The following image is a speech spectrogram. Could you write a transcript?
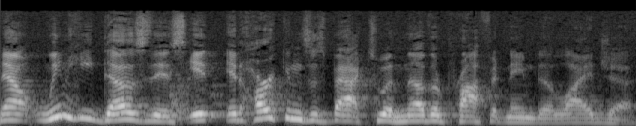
Now, when he does this, it, it harkens us back to another prophet named Elijah.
